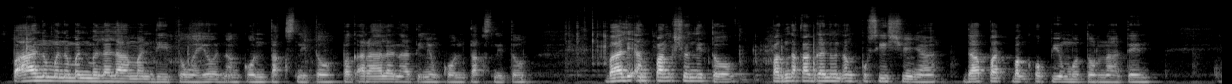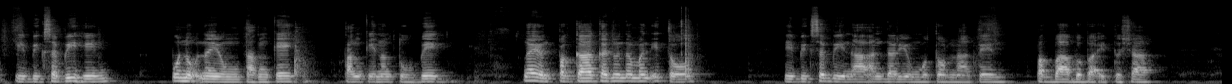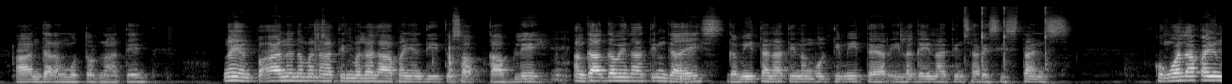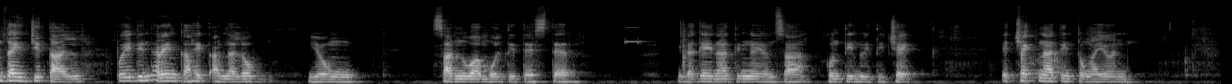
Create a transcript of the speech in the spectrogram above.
paano mo naman malalaman dito ngayon ang contacts nito? Pag-aralan natin yung contacts nito. Bali, ang function nito, pag nakaganon ang position niya, dapat mag-off yung motor natin. Ibig sabihin, puno na yung tangke, tangke ng tubig. Ngayon, pag gaganon naman ito, ibig sabihin, aandar yung motor natin. Pagbababa ito siya, aandar ang motor natin. Ngayon, paano naman natin malalaman yan dito sa kable? Ang gagawin natin guys, gamitan natin ng multimeter, ilagay natin sa resistance. Kung wala kayong digital, pwede na rin kahit analog yung Sanwa multitester. Ilagay natin ngayon sa continuity check. I-check natin to ngayon.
